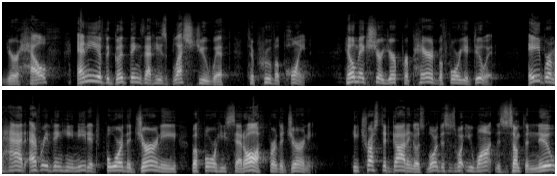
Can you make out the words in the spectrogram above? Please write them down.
your health, any of the good things that He's blessed you with to prove a point. He'll make sure you're prepared before you do it. Abram had everything he needed for the journey before he set off for the journey. He trusted God and goes, Lord, this is what you want. This is something new.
